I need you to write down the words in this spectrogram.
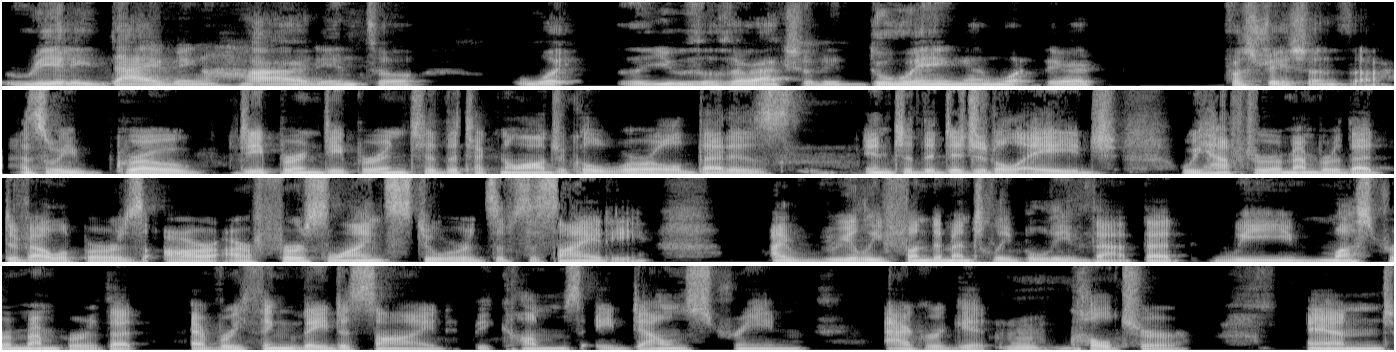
really diving hard into what the users are actually doing and what their frustrations are. As we grow deeper and deeper into the technological world that is into the digital age, we have to remember that developers are our first line stewards of society. I really fundamentally believe that, that we must remember that everything they decide becomes a downstream aggregate mm-hmm. culture. And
